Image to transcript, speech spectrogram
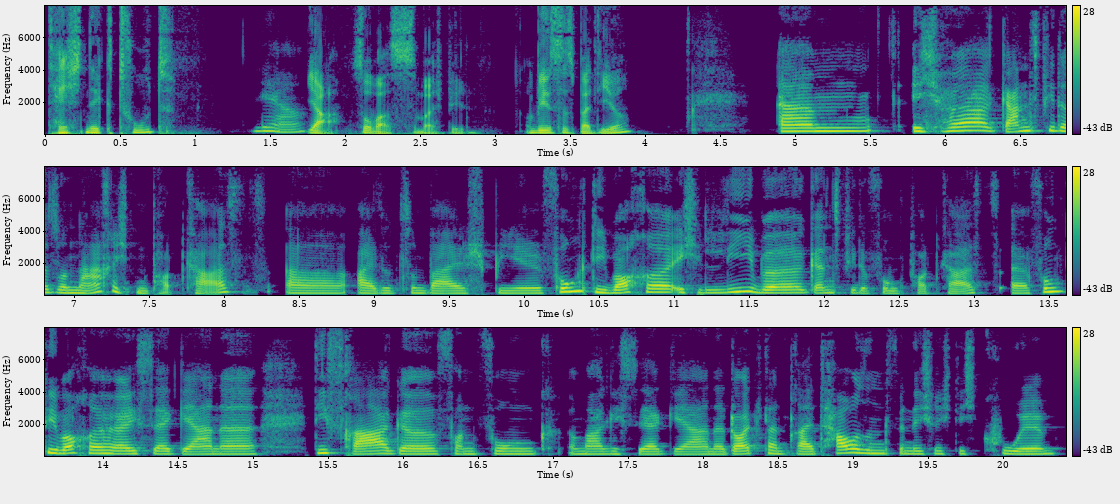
Technik tut. Ja. Ja, sowas zum Beispiel. Und wie ist es bei dir? Ähm, ich höre ganz viele so Nachrichten-Podcasts, äh, also zum Beispiel Funk die Woche. Ich liebe ganz viele Funk-Podcasts. Äh, Funk die Woche höre ich sehr gerne. Die Frage von Funk mag ich sehr gerne. Deutschland 3000 finde ich richtig cool.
